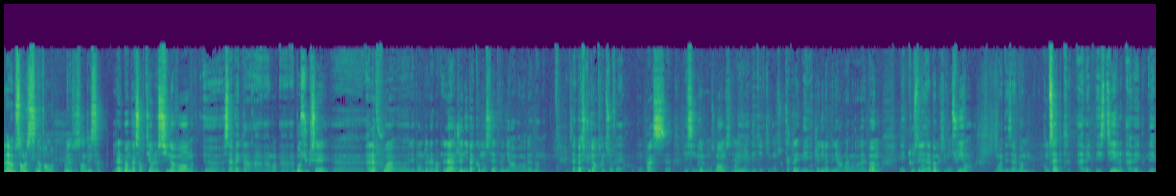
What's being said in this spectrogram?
L'album sort le 6 novembre 1970. L'album va sortir le 6 novembre. Euh, ça va être un, beau succès. Euh, à la fois euh, les ventes de l'album. Là, Johnny va commencer à devenir un vendeur d'albums. La bascule est en train de se faire. On passe, les singles vont se vendre, il y a des titres qui vont se cartonner, mais Johnny va devenir un vrai vendeur d'albums. Et tous les albums qui vont suivre vont être des albums concept, avec des styles, avec des,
